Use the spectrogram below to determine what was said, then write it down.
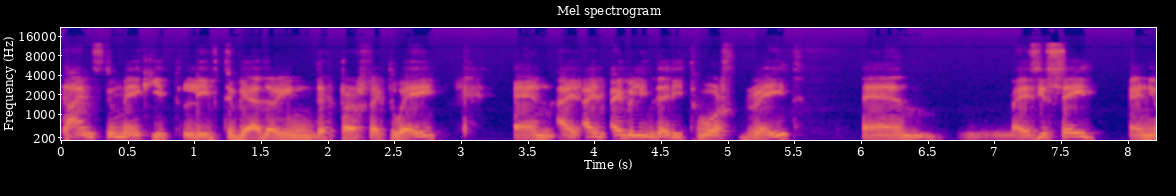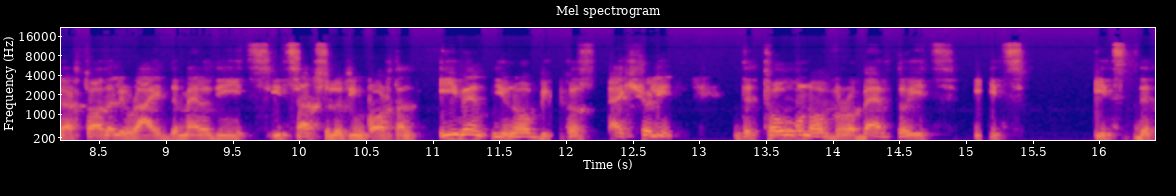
times to make it live together in the perfect way. And I, I, I believe that it worked great. And as you say, and you are totally right, the melody it's it's absolutely important. Even you know because actually the tone of Roberto it's it's it's the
